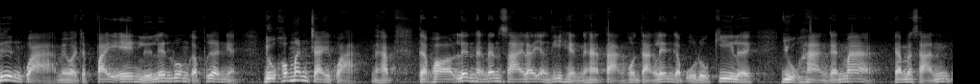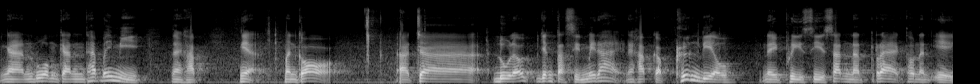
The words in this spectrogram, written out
ลื่นกว่า ไม่ว่าจะไปเองหรือเล่นร่วมกับเพื่อนเนี่ยดูเขามั่นใจกว่านะครับแต่พอเล่นทางด้านซ้ายแล้วอย่างที่เห็นนะฮะต่างคนต่างเล่นกับอูโดกี้เลย อยู่ห่างกันมากการประสานงานร่วมกันแทบไม่มีนะครับเนี่ยมันก็อาจจะดูแล้วยังตัดสินไม่ได้นะครับกับครึ่งเดียวในพรีซีซั่นนัดแรกเท่านั้นเอง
